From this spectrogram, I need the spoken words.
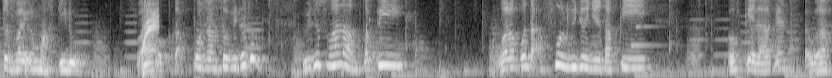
terus balik rumah tidur. Sebab aku tak post langsung video tu. Video semalam tapi walaupun tak full videonya tapi okey lah kan. Tak apalah.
